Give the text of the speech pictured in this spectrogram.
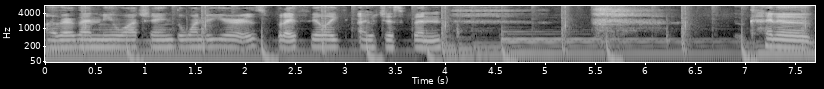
other than me watching The Wonder Years, but I feel like I've just been kind of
